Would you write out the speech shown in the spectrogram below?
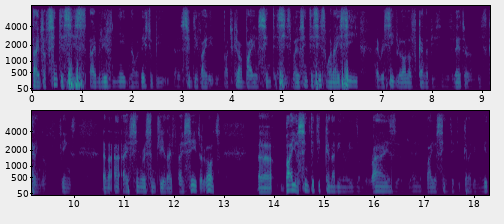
types of synthesis, I believe, need nowadays to be uh, subdivided, in particular biosynthesis. Biosynthesis, when I see, I receive a lot of cannabis newsletter and these kind of things. And I, have seen recently, and I've, I see it a lot, uh, biosynthetic cannabinoids on the rise, uh, yeah, biosynthetic cannabinoid,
